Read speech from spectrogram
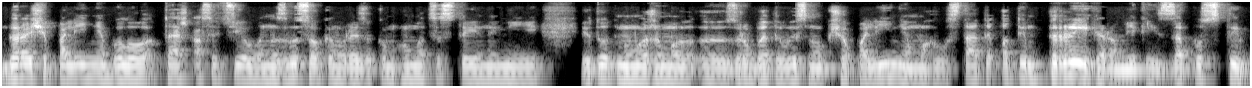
До речі, паління було теж асоційовано з високим ризиком гомоцистеїнемії, і тут ми можемо е, зробити висновок, що паління могло стати отим тригером, який запустив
